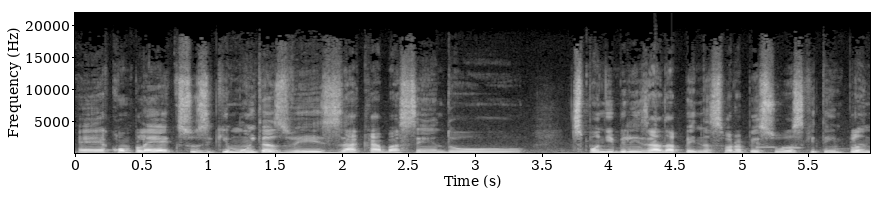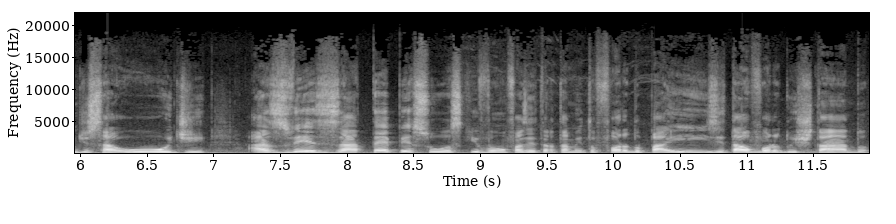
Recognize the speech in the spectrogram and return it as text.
é, complexos e que muitas vezes acaba sendo disponibilizado apenas para pessoas que têm plano de saúde, às vezes até pessoas que vão fazer tratamento fora do país e tal, uhum. fora do estado.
